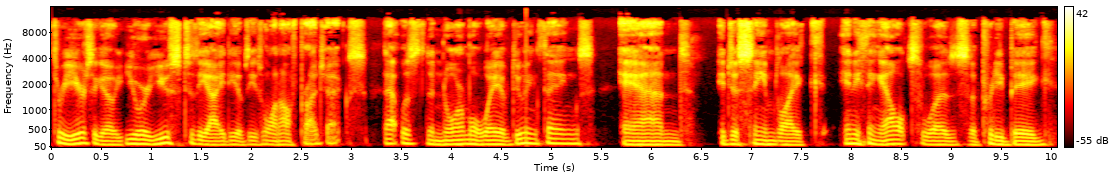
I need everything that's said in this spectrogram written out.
three years ago, you were used to the idea of these one off projects. That was the normal way of doing things. And it just seemed like anything else was a pretty big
